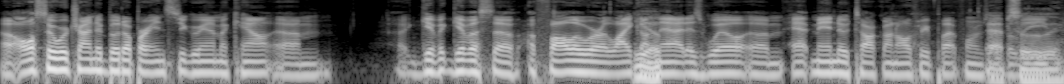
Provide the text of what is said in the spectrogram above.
Uh, also, we're trying to build up our Instagram account. Um, uh, give it, give us a, a follow or a like on that as well. Um, at Mando Talk on all three platforms, I believe.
